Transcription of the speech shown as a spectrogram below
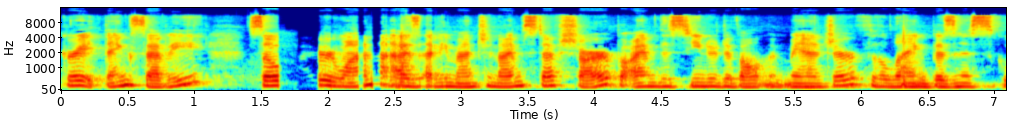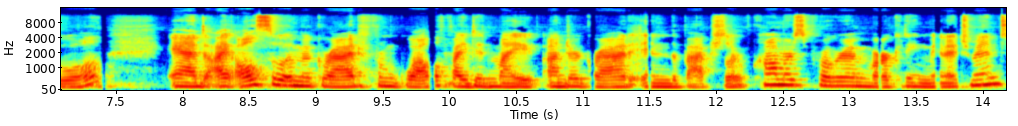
Great. Thanks, Evie. So, everyone, as Evie mentioned, I'm Steph Sharp. I'm the Senior Development Manager for the Lang Business School. And I also am a grad from Guelph. I did my undergrad in the Bachelor of Commerce program, Marketing Management.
